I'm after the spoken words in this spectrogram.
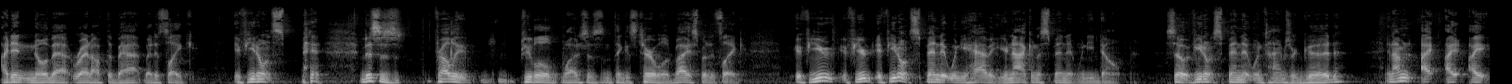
I didn't know that right off the bat, but it's like if you don't, sp- this is probably people watch this and think it's terrible advice, but it's like if you if you if you don't spend it when you have it, you're not going to spend it when you don't. So if you don't spend it when times are good, and I'm I, I, I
